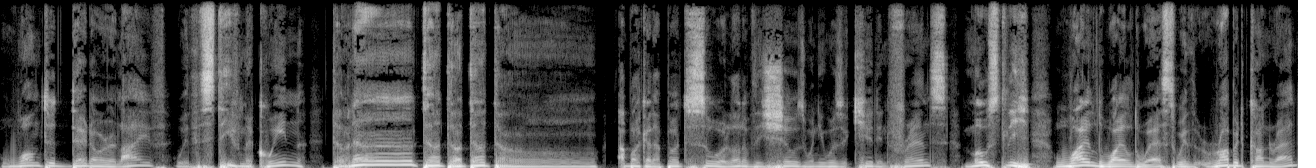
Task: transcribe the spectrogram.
Wanted Dead or Alive with Steve McQueen. Abracadapod saw a lot of these shows when he was a kid in France, mostly Wild Wild West with Robert Conrad,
